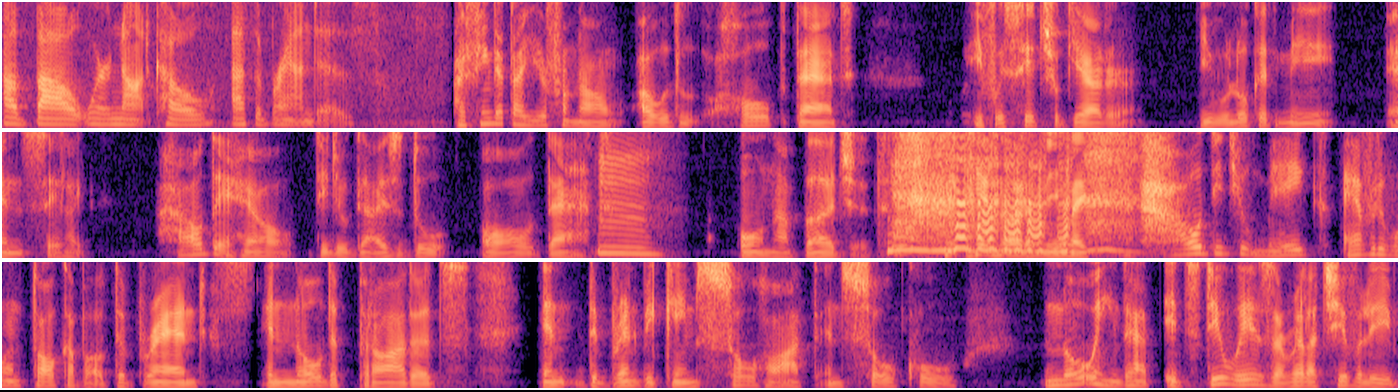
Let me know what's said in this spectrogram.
about where NotCo as a brand is? I think that a year from now, I would hope that if we sit together, you will look at me and say like, how the hell did you guys do all that? Mm on a budget. you know what I mean? Like, how did you make everyone talk about the brand and know the products? And the brand became so hot and so cool, knowing that it still is a relatively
